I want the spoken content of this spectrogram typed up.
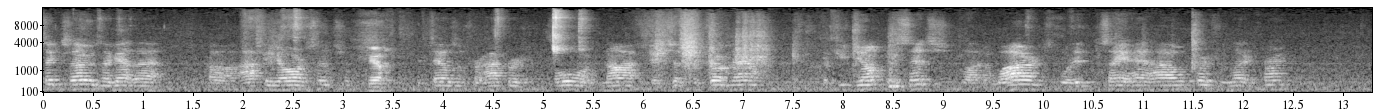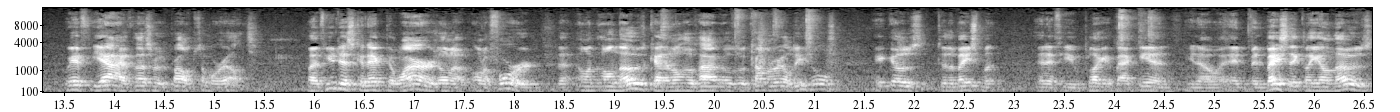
six O's, they got that, uh, IPR sensor? Yeah. It tells it for pressure oil, if not, it shuts the truck down. If you jump the sensor, like the wires, would it say it had high oil pressure and let it crank? If, yeah, if that's the problem somewhere else. But if you disconnect the wires on a, on a Ford, that- on, on those kind, on those high, those common rail diesels, it goes to the basement. And if you plug it back in, you know, and, and basically on those,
